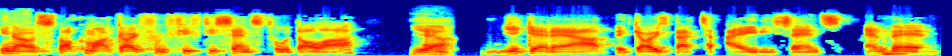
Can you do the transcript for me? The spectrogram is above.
you know, a stock might go from 50 cents to a dollar. Yeah. You get out, it goes back to 80 cents. And mm-hmm. then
